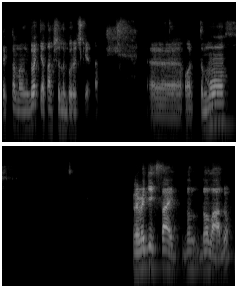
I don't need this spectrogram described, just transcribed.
як в тому анекдоті, а там ще не бурочки. Та. Е, от, Тому приведіть сайт до, до ладу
